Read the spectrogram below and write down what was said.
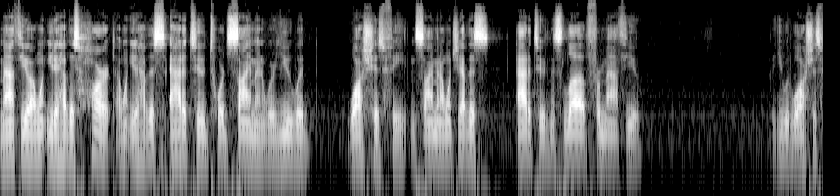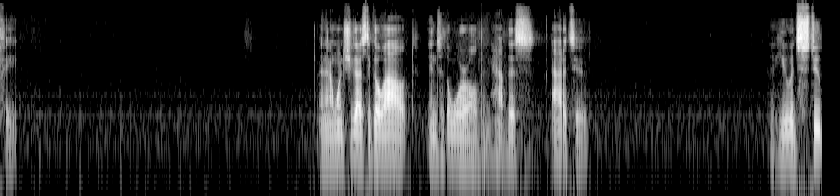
Matthew, I want you to have this heart. I want you to have this attitude towards Simon where you would wash his feet. And Simon, I want you to have this attitude and this love for Matthew that you would wash his feet. And then I want you guys to go out into the world and have this attitude that you would stoop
